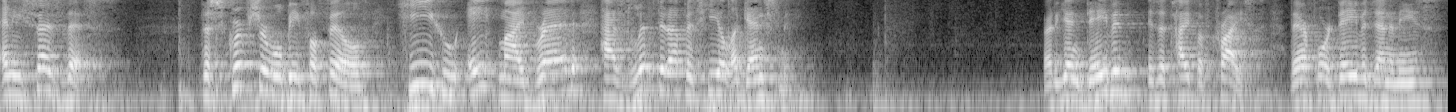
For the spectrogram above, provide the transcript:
and he says this The scripture will be fulfilled. He who ate my bread has lifted up his heel against me. Right again, David is a type of Christ. Therefore, David's enemies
